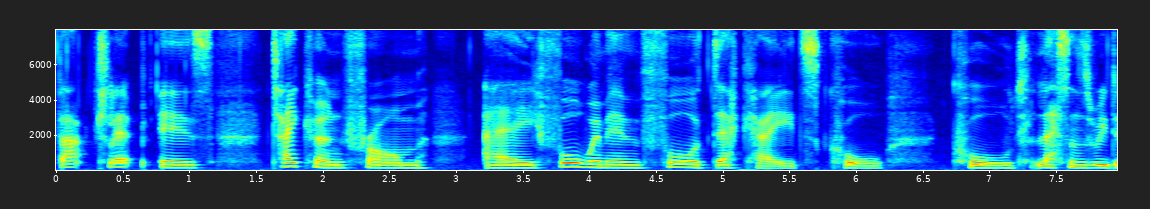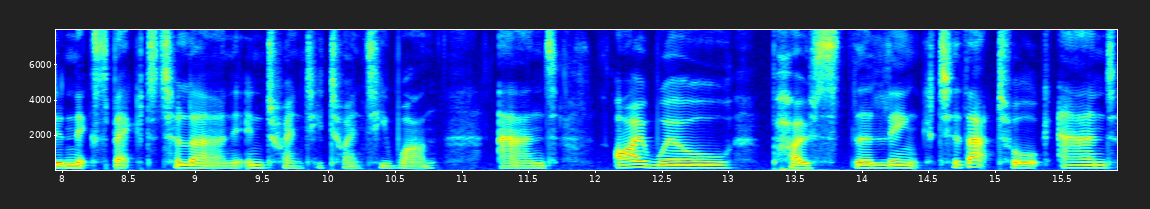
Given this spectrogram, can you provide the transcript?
That clip is taken from a Four Women Four Decades call called Lessons We Didn't Expect to Learn in 2021. And I will post the link to that talk and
